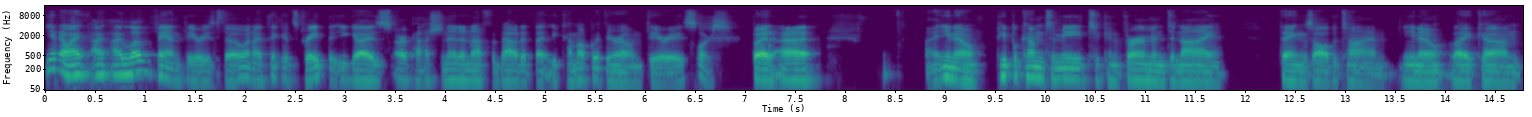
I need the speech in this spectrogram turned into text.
you know, I, I I love fan theories though, and I think it's great that you guys are passionate enough about it that you come up with your own theories. of course. But uh, you know, people come to me to confirm and deny things all the time. You know, like um,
